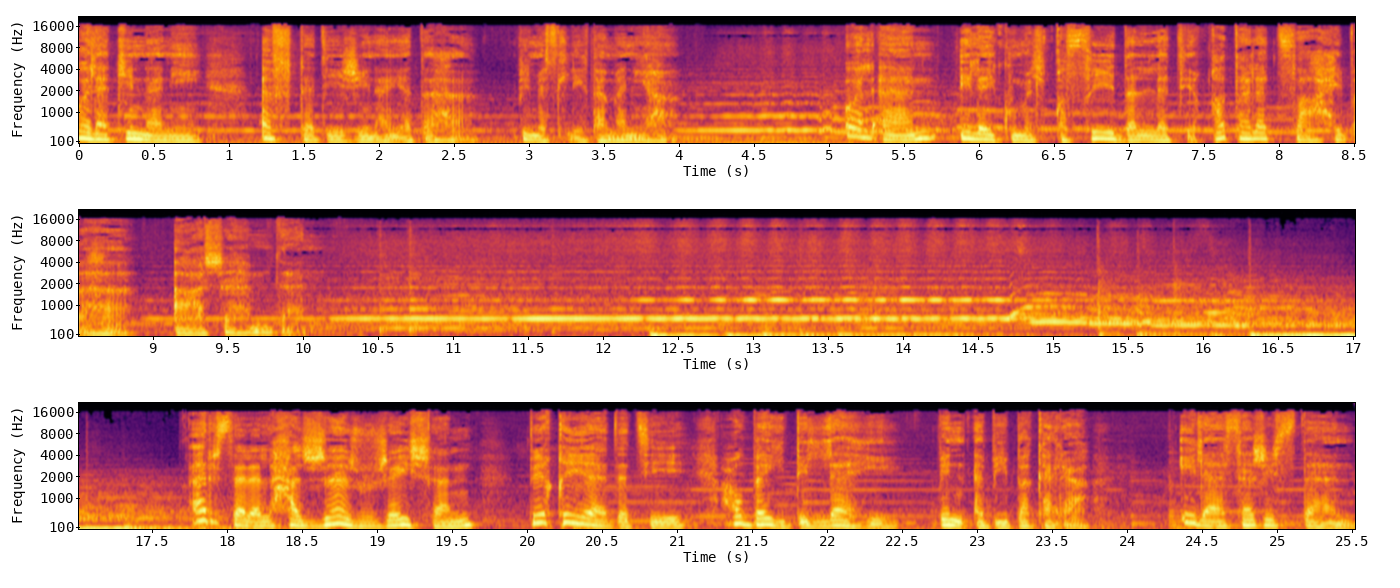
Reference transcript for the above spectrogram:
ولكنني أفتدي جنايتها بمثل ثمنها. والآن إليكم القصيدة التي قتلت صاحبها اعشى همدان. أرسل الحجاج جيشا بقيادة عبيد الله بن أبي بكر إلى سجستان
